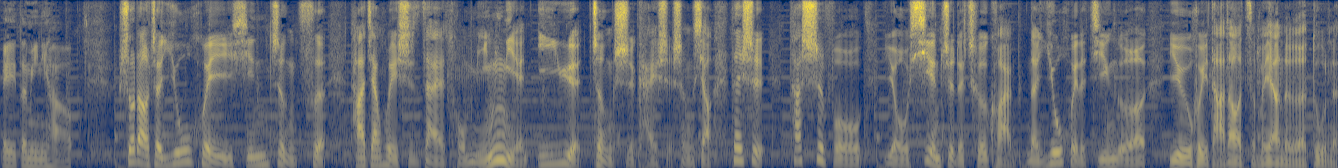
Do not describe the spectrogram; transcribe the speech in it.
哎，德明你好。说到这优惠新政策，它将会是在从明年一月正式开始生效。但是它是否有限制的车款？那优惠的金额又会达到怎么样的额度呢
